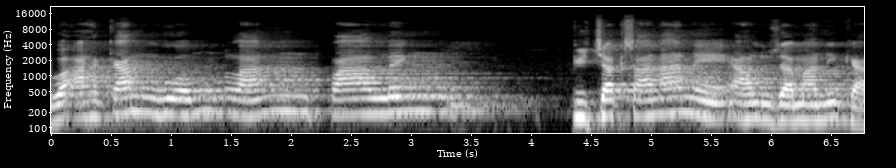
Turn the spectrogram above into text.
Wa ahkamuhum lan paling bijaksanane ahli zamanika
